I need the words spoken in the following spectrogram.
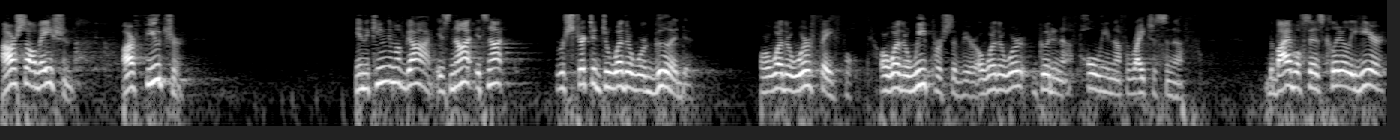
Our salvation, our future in the kingdom of God is not, it's not restricted to whether we're good or whether we're faithful or whether we persevere or whether we're good enough, holy enough, righteous enough. The Bible says clearly here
